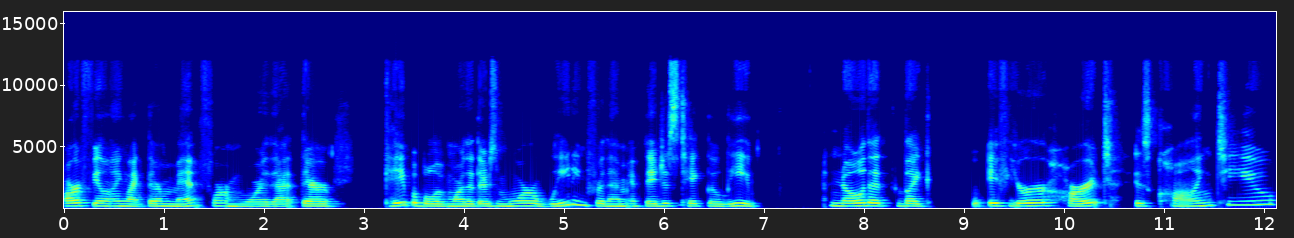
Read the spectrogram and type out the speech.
are feeling like they're meant for more, that they're capable of more, that there's more waiting for them if they just take the leap, know that like if your heart is calling to you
